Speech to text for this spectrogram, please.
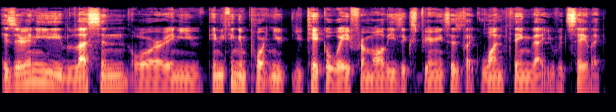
is there any lesson or any anything important you, you take away from all these experiences? Like one thing that you would say, like,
